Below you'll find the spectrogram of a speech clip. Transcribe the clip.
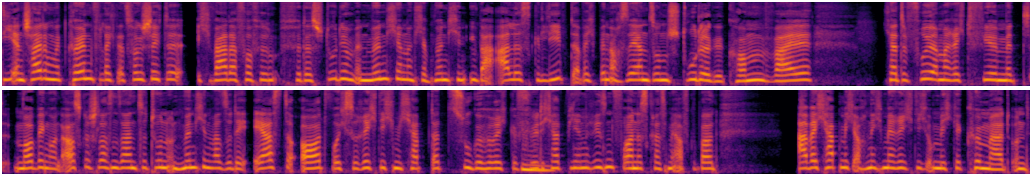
die Entscheidung mit Köln, vielleicht als Vorgeschichte, ich war davor für, für das Studium in München und ich habe München über alles geliebt, aber ich bin auch sehr in so einen Strudel gekommen, weil ich hatte früher immer recht viel mit Mobbing und Ausgeschlossensein zu tun und München war so der erste Ort, wo ich so richtig mich habe dazugehörig gefühlt. Mhm. Ich habe hier einen riesen Freundeskreis mir aufgebaut, aber ich habe mich auch nicht mehr richtig um mich gekümmert und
